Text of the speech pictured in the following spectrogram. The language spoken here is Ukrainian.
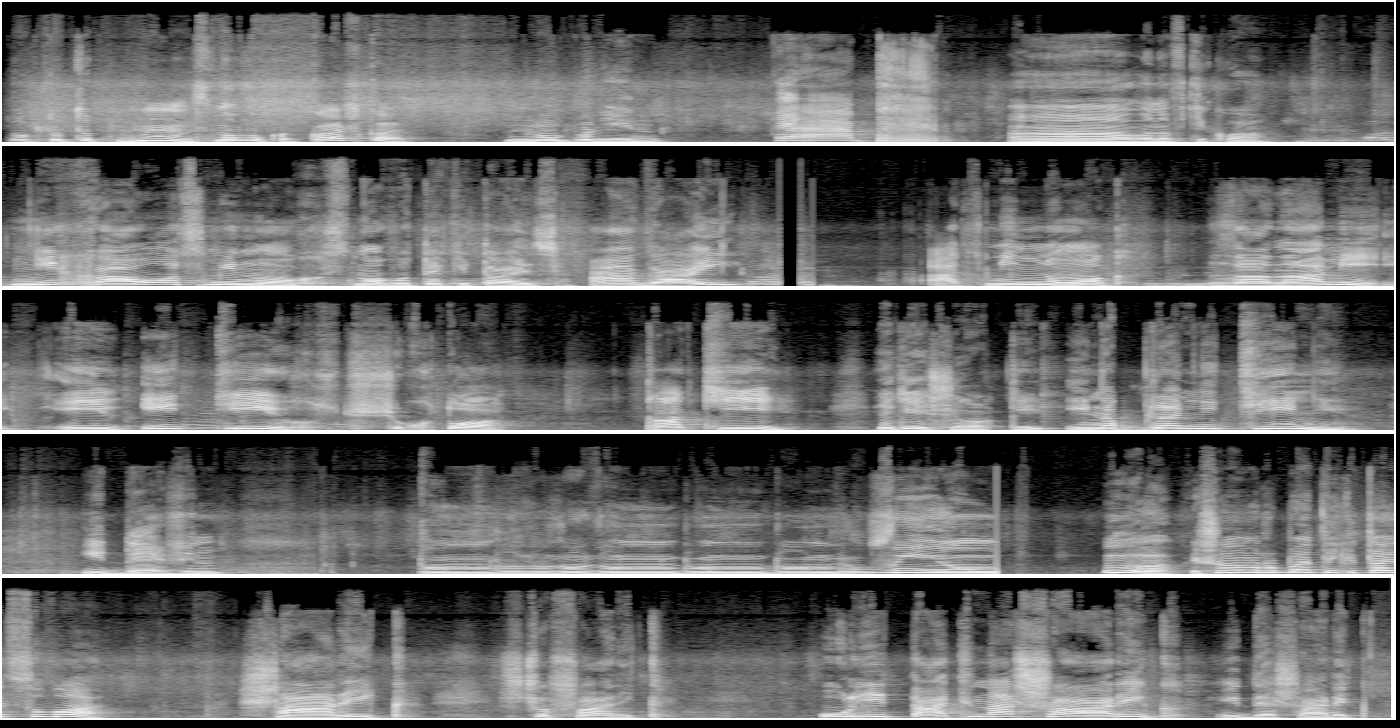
Тобто це хм, знову какашка? Ну блін. А, пф. а вона втекла. Ніхао, осьміног. Знову те китаєць. Агай. Осьміног. За нами і, і ті. Що, хто? Какі? Які ще какі? Інопланетіні. І де він? Дун-дун-дун-дун-дун. Віу. Е, і що нам робити, китаєць сова? Шарик. Що шарик? Улітать на шарик. Іде шарик.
